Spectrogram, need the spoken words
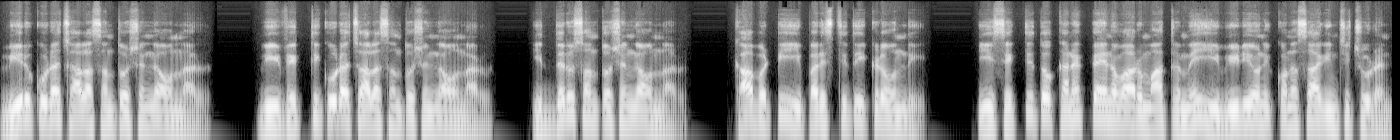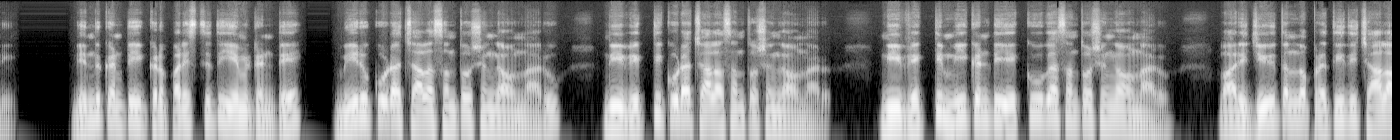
వీరు కూడా చాలా సంతోషంగా ఉన్నారు. మీ వ్యక్తి కూడా చాలా సంతోషంగా ఉన్నారు. ఇద్దరూ సంతోషంగా ఉన్నారు. కాబట్టి ఈ పరిస్థితి ఇక్కడ ఉంది. ఈ శక్తితో కనెక్ట్ అయిన వారు మాత్రమే ఈ వీడియోని కొనసాగించి చూడండి. ఎందుకంటే ఇక్కడ పరిస్థితి ఏమిటంటే మీరు కూడా చాలా సంతోషంగా ఉన్నారు. మీ వ్యక్తి కూడా చాలా సంతోషంగా ఉన్నారు. మీ వ్యక్తి మీకంటే ఎక్కువగా సంతోషంగా ఉన్నారు. వారి జీవితంలో ప్రతిదీ చాలా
